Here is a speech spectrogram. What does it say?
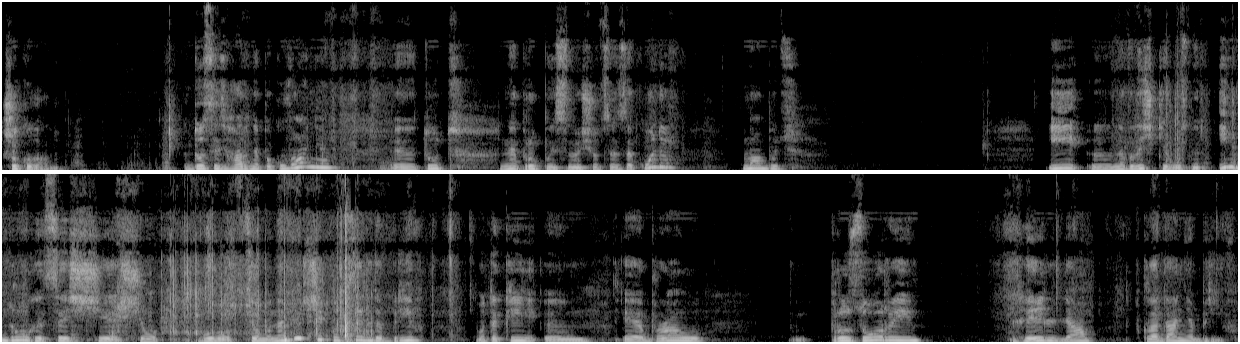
шоколаду. Досить гарне пакування. Е, Тут не прописано, що це за колір, мабуть. І е, невеличкий розмір. І друге, це ще, що було в цьому набірчику, це для брів отакий е, Airbrow прозорий гель для вкладання брів.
